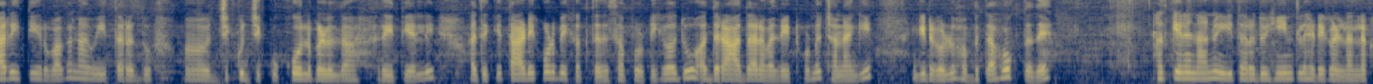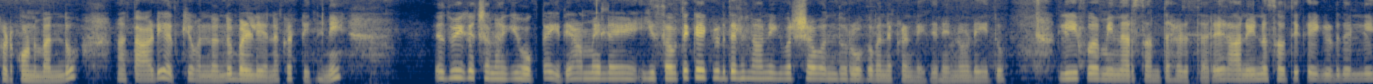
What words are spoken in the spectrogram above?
ಆ ರೀತಿ ಇರುವಾಗ ನಾವು ಈ ಥರದ್ದು ಜಿಕ್ಕು ಜಿಕ್ಕು ಕೋಲುಗಳ ರೀತಿಯಲ್ಲಿ ಅದಕ್ಕೆ ತಾಡಿ ಕೊಡಬೇಕಾಗ್ತದೆ ಸಪೋರ್ಟ್ ಈಗ ಅದು ಅದರ ಆಧಾರವನ್ನು ಇಟ್ಕೊಂಡು ಚೆನ್ನಾಗಿ ಗಿಡಗಳು ಹಬ್ಬುತ್ತಾ ಹೋಗ್ತದೆ. ಅದಕ್ಕೆ ನಾನು ಈ ಥರದ್ದು ಹೀಂತ್ಲ ಹೆಡೆಗಳನ್ನೆಲ್ಲ ಕಟ್ಕೊಂಡು ಬಂದು ತಾಡಿ ಅದಕ್ಕೆ ಒಂದೊಂದು ಬಳ್ಳಿಯನ್ನು ಕಟ್ಟಿದ್ದೀನಿ. ಅದು ಈಗ ಚೆನ್ನಾಗಿ ಹೋಗ್ತಾ ಇದೆ. ಆಮೇಲೆ ಈ ಸೌತೆಕಾಯಿ ಗಿಡದಲ್ಲಿ ನಾನು ಈ ವರ್ಷ ಒಂದು ರೋಗವನ್ನು ಕಂಡಿದ್ದೀನಿ. ನೋಡಿ ಇದು ಲೀಫ್ ಮಿನರ್ಸ್ ಅಂತ ಹೇಳ್ತಾರೆ. ನಾನು ಇನ್ನು ಸೌತೆಕಾಯಿ ಗಿಡದಲ್ಲಿ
